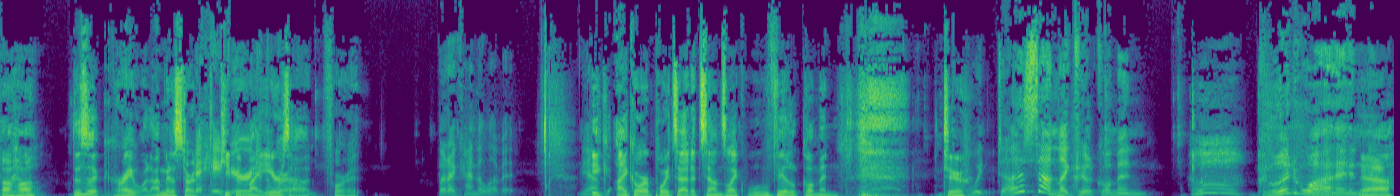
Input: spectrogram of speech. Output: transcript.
Uh-huh. This is a great one. I'm going to start keeping my ears world. out for it. but I kind of love it. Yeah. Ikor points out it sounds like Willkommen too. Oh, it does sound like Willkommen. Good one. Yeah.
